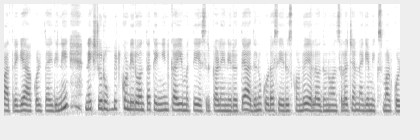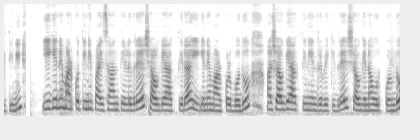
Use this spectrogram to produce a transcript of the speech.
ಪಾತ್ರೆಗೆ ಹಾಕ್ಕೊಳ್ತಾ ಇದ್ದೀನಿ. ನೆಕ್ಸ್ಟು ರುಬ್ಬಿಟ್ಕೊಂಡಿರುವಂಥ ತೆಂಗಿನಕಾಯಿ ಮತ್ತು ಹೆಸ್ರು ಕಾಳು ಏನಿರುತ್ತೆ ಅದನ್ನು ಕೂಡ ಸೇರಿಸ್ಕೊಂಡು ಎಲ್ಲದನ್ನು ಒಂದ್ಸಲ ಚೆನ್ನಾಗಿ ಮಿಕ್ಸ್ ಮಾಡ್ಕೊಳ್ತೀನಿ. ಈಗೇನೆ ಮಾಡ್ಕೋತೀನಿ ಪಾಯಸ ಅಂತ ಹೇಳಿದ್ರೆ ಶಾವಿಗೆ ಹಾಕ್ತೀರಾ? ಈಗೇನೆ ಮಾಡ್ಕೊಳ್ಬೋದು. ಶಾವಿಗೆ ಹಾಕ್ತೀನಿ ಅಂದರೆ ಬೇಕಿದ್ರೆ ಶಾವಿಗೆನ ಹುರ್ಕೊಂಡು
